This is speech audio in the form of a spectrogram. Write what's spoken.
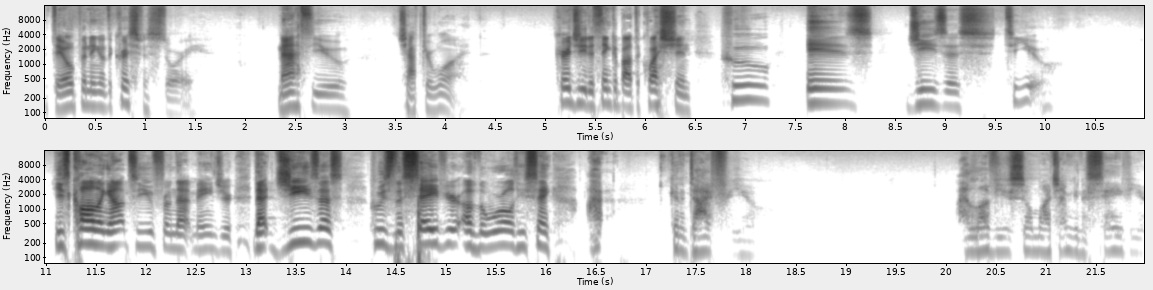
at the opening of the Christmas story, Matthew chapter 1, I encourage you to think about the question who is Jesus to you? He's calling out to you from that manger that Jesus, who's the Savior of the world, he's saying, I'm going to die for you. I love you so much, I'm going to save you.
